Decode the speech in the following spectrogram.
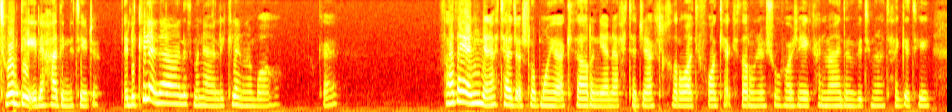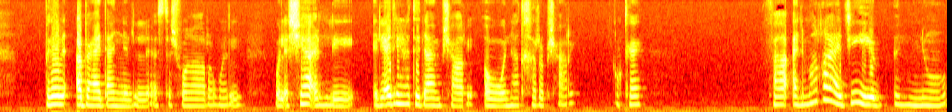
تودي إلى هذه النتيجة اللي كلنا نتمناها اللي كلنا نبغاها. أوكي فهذا يعني إني أنا أحتاج أشرب موية أكثر إني أنا أحتاج أكل خضروات وفواكه أكثر وإني أشوف اشيك عن معادن الفيتامينات حقتي. بعدين أبعد عن الأستشوار وال... والأشياء اللي اللي أدري إنها تدعم شعري أو إنها تخرب شعري. أوكي؟ فالمرة عجيب إنه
